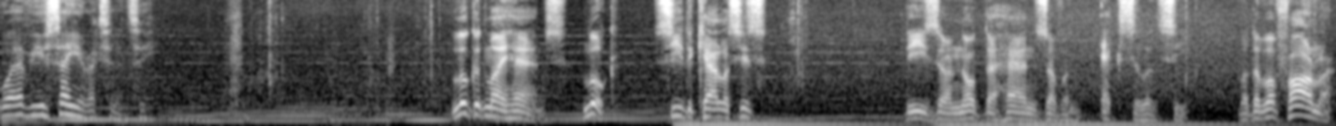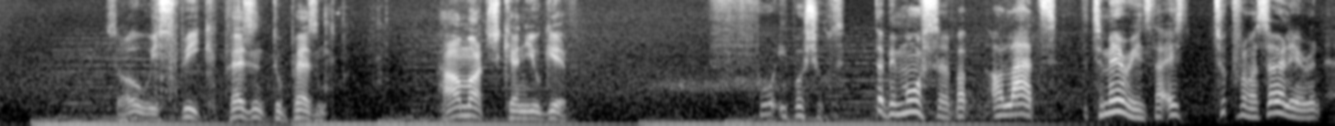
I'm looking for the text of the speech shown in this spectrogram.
Whatever you say, Your Excellency. Look at my hands. Look. See the calluses? These are not the hands of an excellency, but of a farmer. So we speak peasant to peasant. How much can you give? Forty bushels. There'd be more, sir, but our lads, the Temerians, that is, took from us earlier and... Uh,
